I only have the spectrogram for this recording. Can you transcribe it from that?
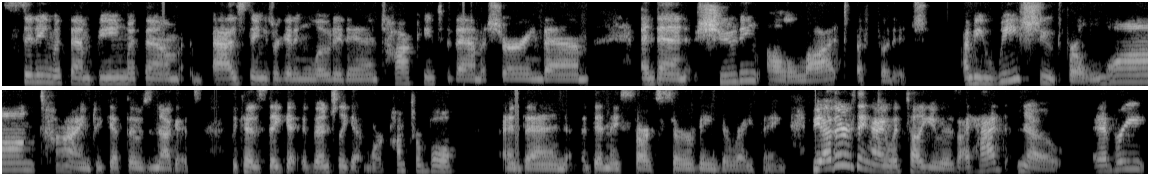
sitting with them, being with them as things are getting loaded in, talking to them, assuring them, and then shooting a lot of footage. I mean, we shoot for a long time to get those nuggets because they get eventually get more comfortable and then then they start serving the right thing. The other thing I would tell you is I had no every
